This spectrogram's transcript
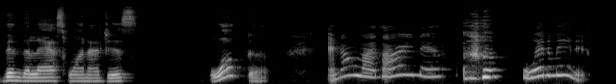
than the last one I just walked up. And I'm like, all right now, wait a minute.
